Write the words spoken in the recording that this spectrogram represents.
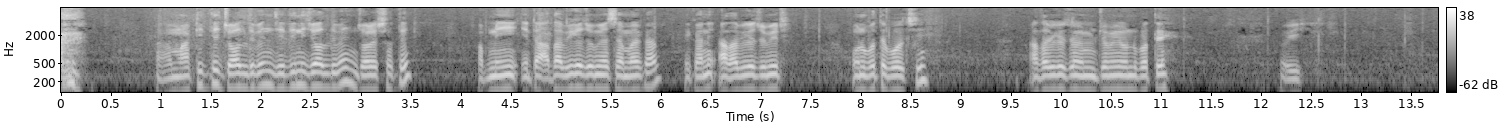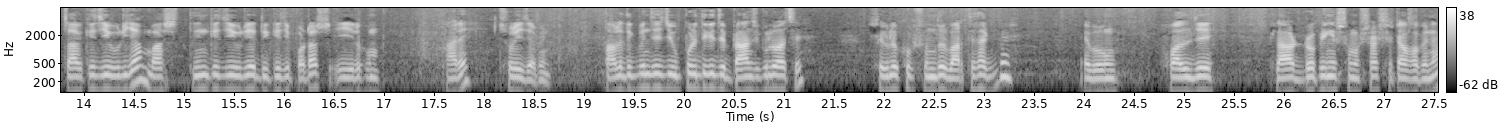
মাটিতে জল দেবেন, যেদিনই জল দেবেন, জলের সাথে আপনি এটা আধা বিঘা জমি আছে আমার এখানে আধা বিঘা জমির অনুপাতে বলছি। আধা বিঘা জমি জমির অনুপাতে ওই চার কেজি ইউরিয়া বা তিন কেজি ইউরিয়া, দুই কেজি পটাশ এইরকম হারে ছড়িয়ে যাবেন। তাহলে দেখবেন যে যে উপরের দিকে যে ব্রাঞ্চগুলো আছে, সেগুলো খুব সুন্দর বাড়তে থাকবে এবং ফল যে ফ্লাওয়ার ড্রপিংয়ের সমস্যা সেটাও হবে না।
